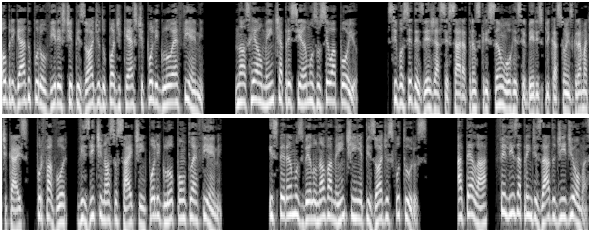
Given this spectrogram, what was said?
Obrigado por ouvir este episódio do podcast Poliglo FM. Nós realmente apreciamos o seu apoio. Se você deseja acessar a transcrição ou receber explicações gramaticais, por favor, visite nosso site em poliglo.fm. Esperamos vê-lo novamente em episódios futuros. Até lá, feliz aprendizado de idiomas!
